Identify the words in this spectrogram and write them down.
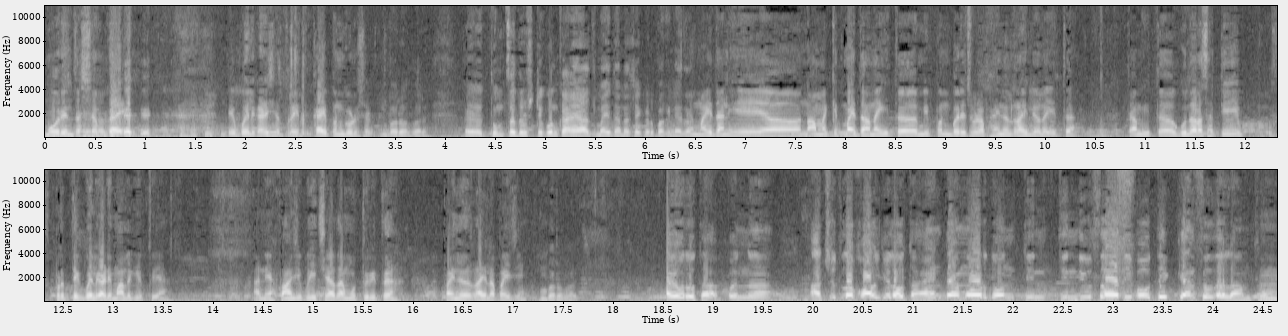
मोरेंचा शब्द आहे. हे बैलगाडी क्षेत्र आहे इथं काही पण घडू शकते. बरोबर. अ, तुमचा दृष्टिकोन काय आहे आज मैदानाच्याकडे बघण्याचा? मैदान हे अं, नामांकित मैदान आहे. इथं मी पण बरेच वेळा फायनल राहिलेलो आहे इथं. त्यामुळे इथं गुलालासाठी प्रत्येक बैलगाडी मला घेतोय आणि माझी पण इच्छा आता मुतूर इथं फायनल राहायला पाहिजे. बरोबर. ड्रायव्हर होता पण अच्युतला कॉल केला होता. अँड टाइमवर दोन तीन तीन दिवसाआधी बहुतेक कॅन्सल झाला आमचं.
